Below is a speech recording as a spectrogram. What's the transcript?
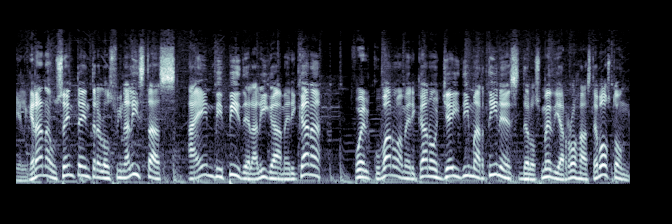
El gran ausente entre los finalistas a MVP de la Liga Americana fue el cubano-americano JD Martínez de los Medias Rojas de Boston,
